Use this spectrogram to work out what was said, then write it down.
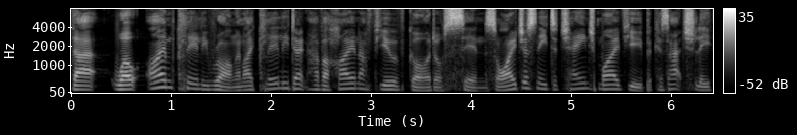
that, well, I'm clearly wrong and I clearly don't have a high enough view of God or sin. So I just need to change my view because actually,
